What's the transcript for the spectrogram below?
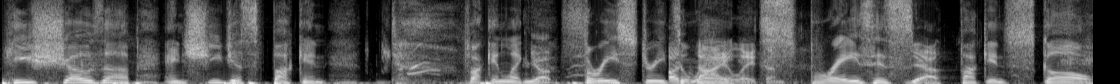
He shows up and she just fucking. Fucking like Yup. three streets away, Annihilates him. sprays his Yeah. fucking skull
